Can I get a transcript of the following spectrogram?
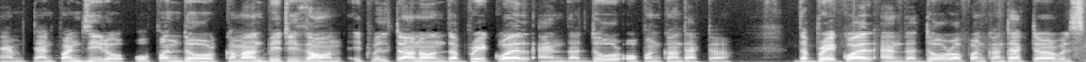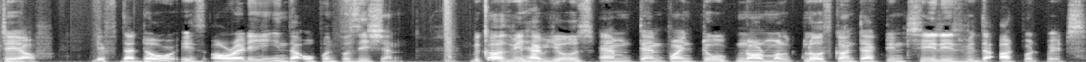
M10.0 open door command bit is on, it will turn on the brake coil and the door open contactor. The brake coil and the door open contactor will stay off if the door is already in the open position. Because we have used M10.2 normal close contact in series with the output bits.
